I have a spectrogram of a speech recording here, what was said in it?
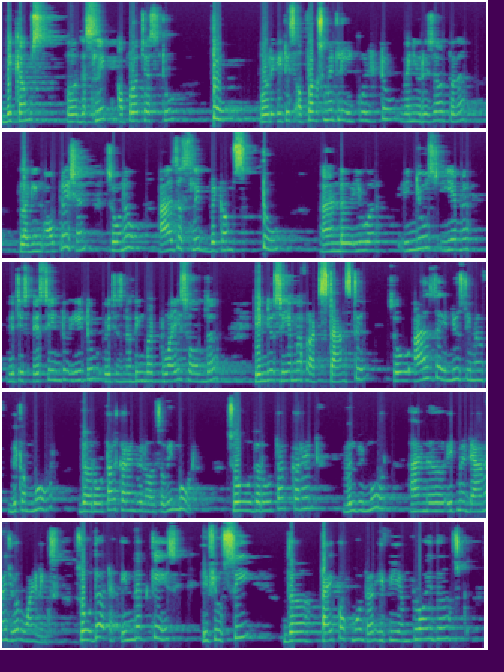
becomes or the slip approaches to 2 or it is approximately equal to when you resort to the plugging operation. So now as the slip becomes 2 and uh, your induced EMF which is S into E2 which is nothing but twice of the induced EMF at standstill. So as the induced EMF become more the rotor current will also be more. So the rotor current will be more and uh, it may damage your windings. So that in that case if you see the type of motor, if we employ the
